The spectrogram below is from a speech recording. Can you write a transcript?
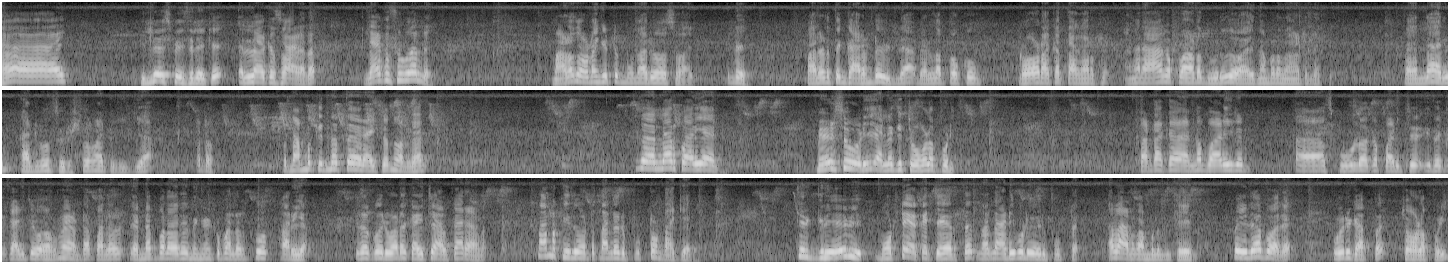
Hi. Village സ്പേസിലേക്ക് എല്ലാവർക്കും സ്വാഗതം. എല്ലാവർക്കും സുഖമല്ലേ? മഴ തുടങ്ങിയിട്ട് മൂന്നാൽ ദിവസമായി അല്ലേ? പലയിടത്തും കറണ്ടും ഇല്ല വെള്ളപ്പൊക്കവും റോഡൊക്കെ തകർന്ന് അങ്ങനെ ആകെപ്പാടെ ദുരിതമായി നമ്മുടെ നാട്ടിലൊക്കെ. അപ്പോൾ എല്ലാവരും കഴിവും സുരക്ഷിതമായിട്ടിരിക്കുക കേട്ടോ? അപ്പോൾ നമുക്ക് ഇന്നത്തെ ഒരു ഐറ്റം എന്ന് പറഞ്ഞാൽ ഇത് എല്ലാവർക്കും അറിയാമല്ലോ മേഴ്സ് പൊടി അല്ലെങ്കിൽ ചോളപ്പൊടി. പണ്ടൊക്കെ അംഗൻവാടിയിലും സ്കൂളിലൊക്കെ പഠിച്ച് ഇതൊക്കെ കഴിച്ച് ഓർമ്മയുണ്ട്. പല എന്നെപ്പോലെ നിങ്ങൾക്ക് പലർക്കും അറിയാം. ഇതൊക്കെ ഒരുപാട് കഴിച്ച ആൾക്കാരാണ്. നമുക്കിതുകൊണ്ട് നല്ലൊരു പുട്ടുണ്ടാക്കിയാലും. ഇച്ചിരി ഗ്രേവി മുട്ടയൊക്കെ ചേർത്ത് നല്ല അടിപൊളി ഒരു പുട്ട്. അതാണ് നമ്മളിന്ന് ചെയ്യുന്നത്. അപ്പോൾ ഇതേപോലെ ഒരു കപ്പ് ചോളപ്പൊടി.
